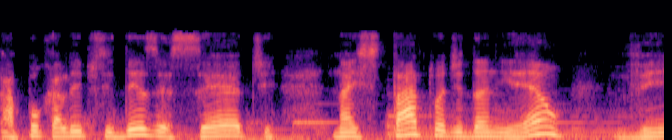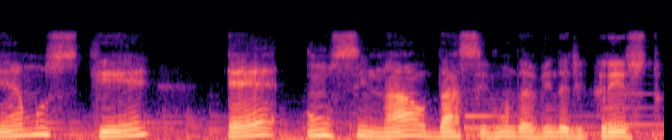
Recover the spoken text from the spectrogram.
Apocalipse 17, na estátua de Daniel, vemos que é um sinal da segunda vinda de Cristo.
